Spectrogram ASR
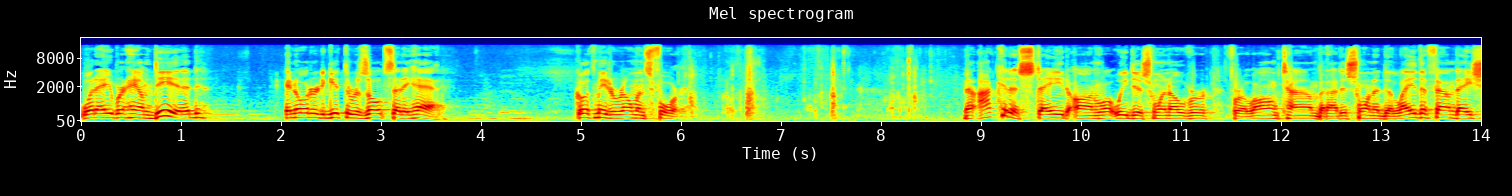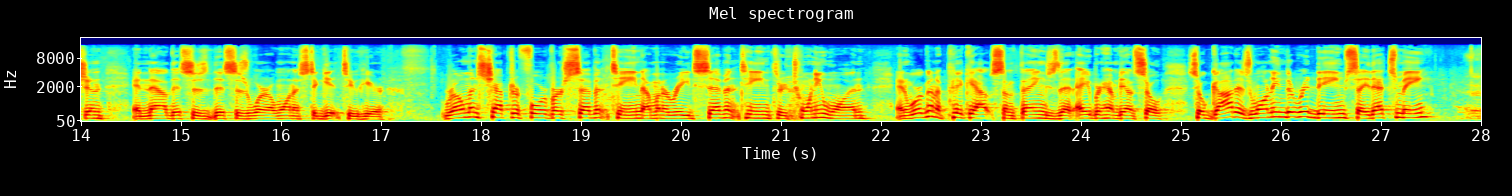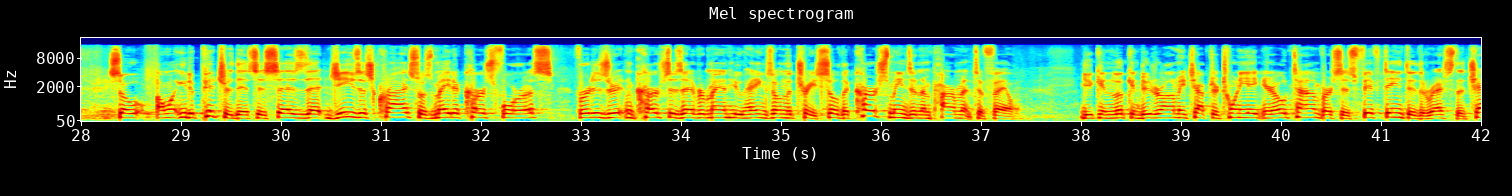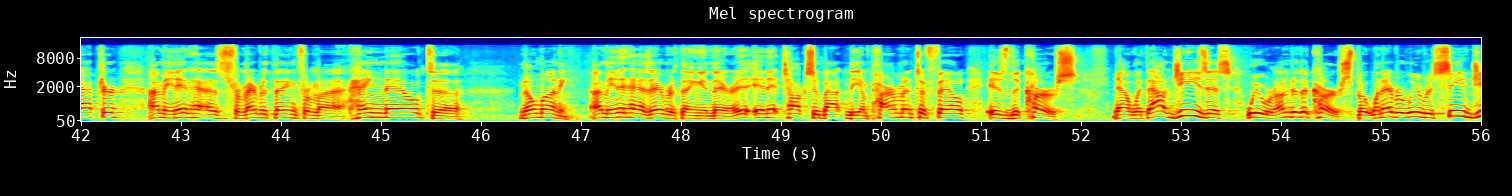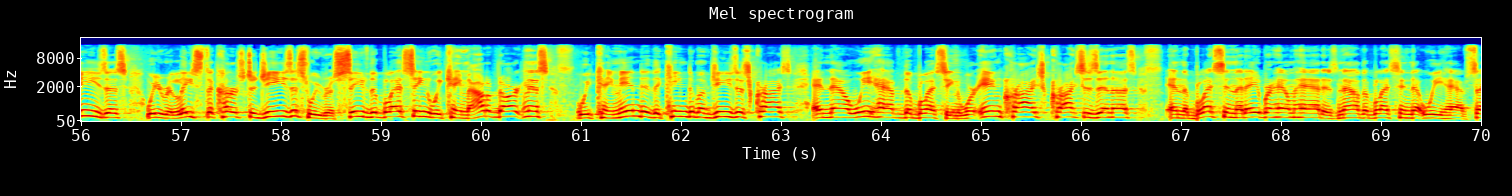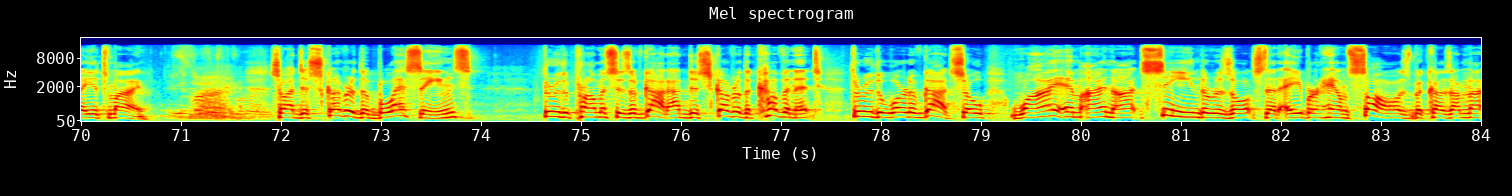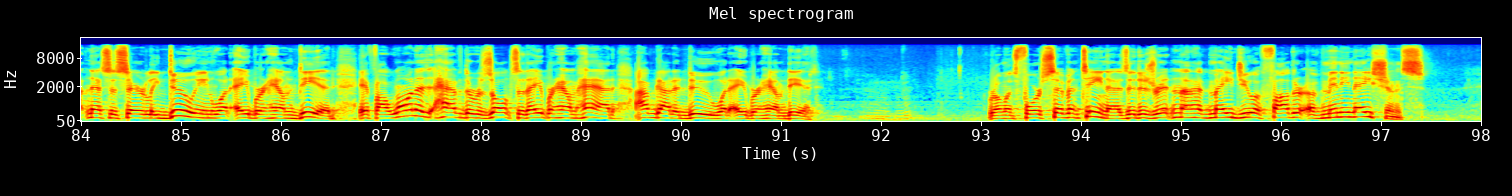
what Abraham did in order to get the results that he had. Go with me to Romans 4. Now, I could have stayed on what we just went over for a long time, but I just wanted to lay the foundation, and now this is, this is where I want us to get to here. Romans chapter 4, verse 17. I'm going to read 17 through 21, and we're going to pick out some things that Abraham did. So, so God is wanting to redeem. Say, that's me. So I want you to picture this. It says that Jesus Christ was made a curse for us, for it is written, Cursed is every man who hangs on the tree. So the curse means an empowerment to fail. You can look in Deuteronomy chapter 28 in your old time, verses 15 through the rest of the chapter. I mean, it has from everything from a hangnail to No money. I mean, it has everything in there. It, and it talks about the empowerment to fail is the curse. Now, without Jesus, we were under the curse. But whenever we received Jesus, we released the curse to Jesus. We received the blessing. We came out of darkness. We came into the kingdom of Jesus Christ. And now we have the blessing. We're in Christ. Christ is in us. And the blessing that Abraham had is now the blessing that we have. Say, it's mine. It's mine. So I discovered the blessings through the promises of God. I discover the covenant through the Word of God. So, why am I not seeing the results that Abraham saw? Is because I'm not necessarily doing what Abraham did. If I want to have the results that Abraham had, I've got to do what Abraham did. Mm-hmm. Romans 4:17 As it is written I have made you a father of many nations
